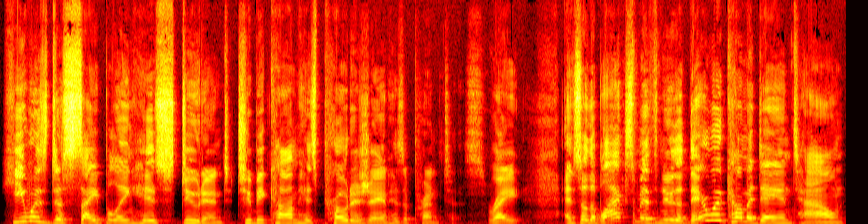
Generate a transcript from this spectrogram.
he was discipling his student to become his protege and his apprentice, right? And so the blacksmith knew that there would come a day in town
